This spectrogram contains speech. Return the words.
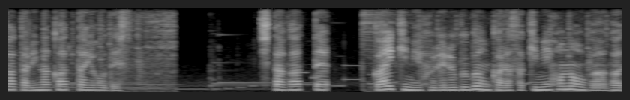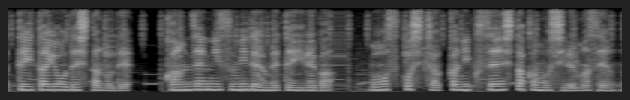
が足りなかったようです。したがって、外気に触れる部分から先に炎が上がっていたようでしたので、完全に炭で埋めていれば、もう少し着火に苦戦したかもしれません。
